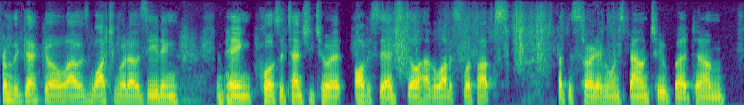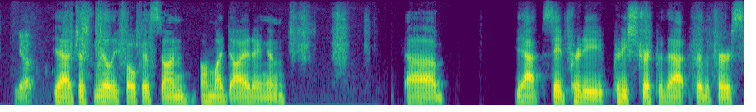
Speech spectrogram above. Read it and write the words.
from the get-go i was watching what i was eating and paying close attention to it obviously i'd still have a lot of slip-ups at the start everyone's bound to but um, yep yeah just really focused on on my dieting and uh, yeah stayed pretty pretty strict with that for the first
